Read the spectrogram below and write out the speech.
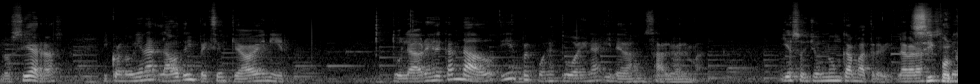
lo cierras. Y cuando viene la otra inspección que va a venir, tú le abres el candado y después pones tu vaina y le das un salve al man. Y eso yo nunca me atreví. La verdad Sí, porque,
